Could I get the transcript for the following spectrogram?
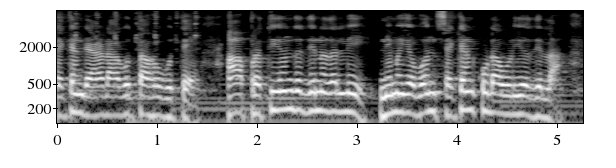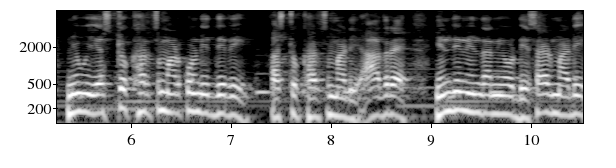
ಸೆಕೆಂಡ್ ಆ್ಯಡ್ ಆಗುತ್ತಾ ಹೋಗುತ್ತೆ. ಆ ಪ್ರತಿಯೊಂದು ದಿನದಲ್ಲಿ ನಿಮಗೆ ಒಂದು ಸೆಕೆಂಡ್ ಕೂಡ ಉಳಿಯೋದಿಲ್ಲ. ನೀವು ಎಷ್ಟು ಖರ್ಚು ಮಾಡ್ಕೊಂಡಿದ್ದೀರಿ? ಅಷ್ಟು ಖರ್ಚು ಮಾಡಿ. ಆದರೆ ಇಂದಿನಿಂದ ನೀವು ಡಿಸೈಡ್ ಮಾಡಿ,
